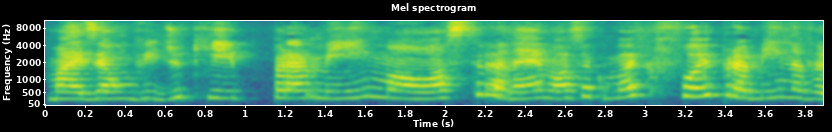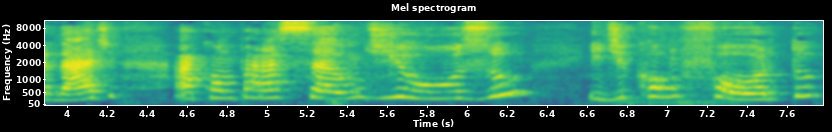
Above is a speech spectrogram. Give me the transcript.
mas é um vídeo que pra mim mostra, né, mostra como é que foi pra mim, na verdade, a comparação de uso e de conforto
